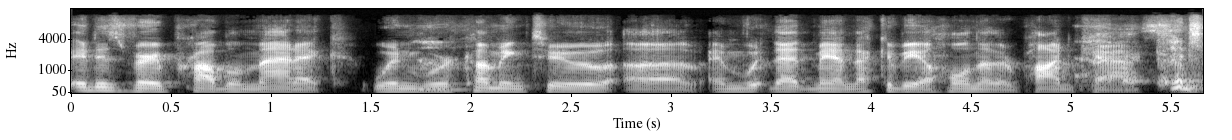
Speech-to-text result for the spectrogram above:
it is very problematic when we're coming to, uh, and that man, that could be a whole nother podcast.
